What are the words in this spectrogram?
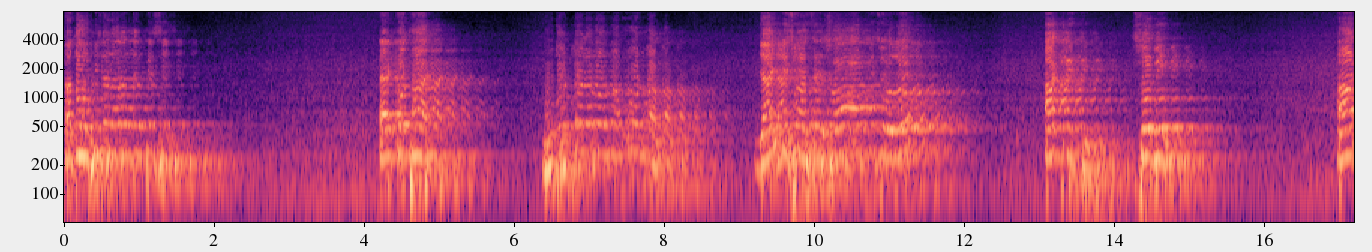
তত অফিসে দেখতেছি। এক কথায় ভূমণ্ডল এবং নবমণ্ডল যাই কিছু আছে, সব কিছু হলো আকৃতি, ছবি। আর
